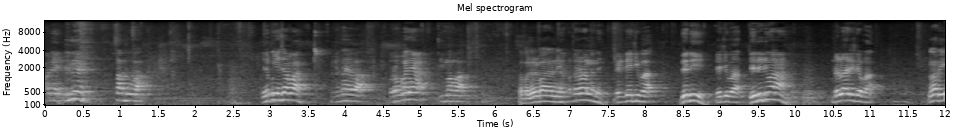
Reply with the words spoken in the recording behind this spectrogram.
Apa nih? Ini sabu pak. Ini punya siapa? Punya saya pak. Berapa banyak? Lima pak. Dapat dari mana nih? Dapat dari mana nih? Dari Dedi pak. Dedi, Dedi pak. Dedi di mana? Udah lari dia pak. Lari.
